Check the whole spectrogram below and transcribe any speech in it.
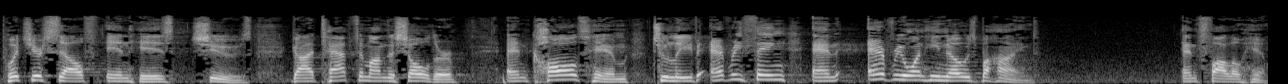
Put yourself in his shoes. God taps him on the shoulder and calls him to leave everything and everyone he knows behind and follow him.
